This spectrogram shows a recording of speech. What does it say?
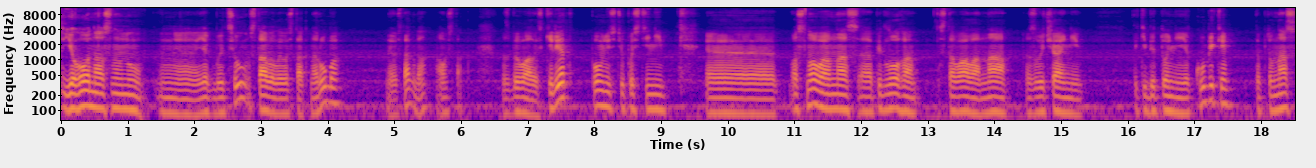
його на основну, е, якби цю, ставили ось так на руба. Не ось так, да? а ось так. Збивали скелет повністю по стіні. Е, основа в нас е, підлога ставала на звичайні такі бетонні, як кубики. Тобто в нас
